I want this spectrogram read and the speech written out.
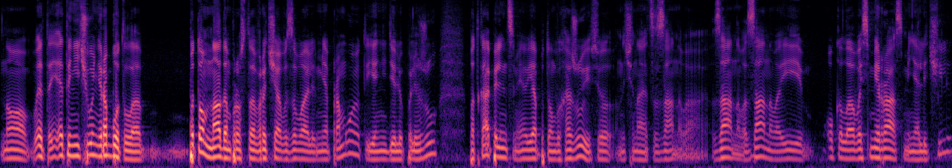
Но это, это ничего не работало. Потом на дом просто врача вызывали, меня промоют, и я неделю полежу под капельницами. Я потом выхожу, и все начинается заново, заново, заново. И около восьми раз меня лечили.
